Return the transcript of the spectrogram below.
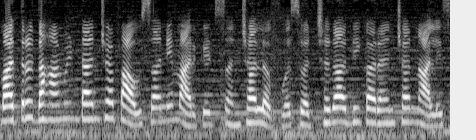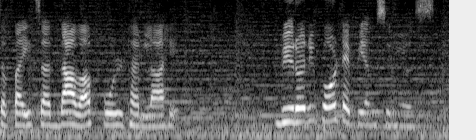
मात्र दहा मिनिटांच्या पावसाने मार्केट संचालक व स्वच्छता अधिकाऱ्यांच्या नालेसफाईचा दावा फोल ठरला आहे. ब्युरो रिपोर्ट एपीएमसी न्यूज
